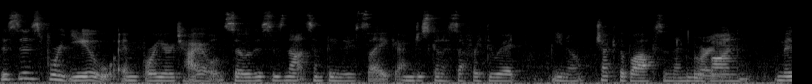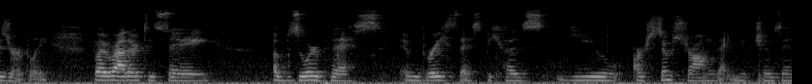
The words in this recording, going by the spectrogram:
this is for you and for your child. So this is not something that's like I'm just gonna suffer through it, you know, check the box and then move on miserably, but rather to say, absorb this, embrace this because you are so strong that you've chosen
